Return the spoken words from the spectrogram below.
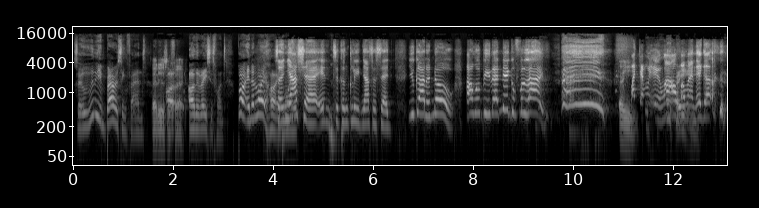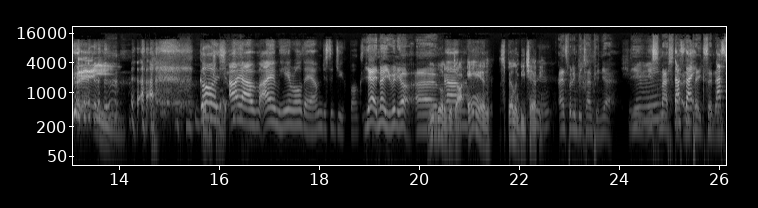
So, with the embarrassing fans, That is a fact. are the racist ones. But in a light-hearted So way, Nyasha, in to conclude, Nyasha said, "You gotta know, I'm gonna be that nigga for life." Hey, Wow, my nigga. hey. Gosh, I am. I am here all day. I'm just a jukebox. yeah, no, you really are. You're Um, doing a good job. um, And spelling bee champion. and spelling bee champion, yeah. You, hear me? you smashed That's that, that- opaque sentence. That's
